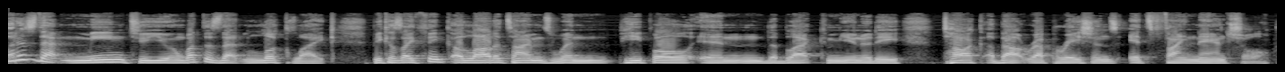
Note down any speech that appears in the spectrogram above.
What does that mean to you, and what does that look like? Because I think a lot of times when people in the Black community talk about reparations, it's financial,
